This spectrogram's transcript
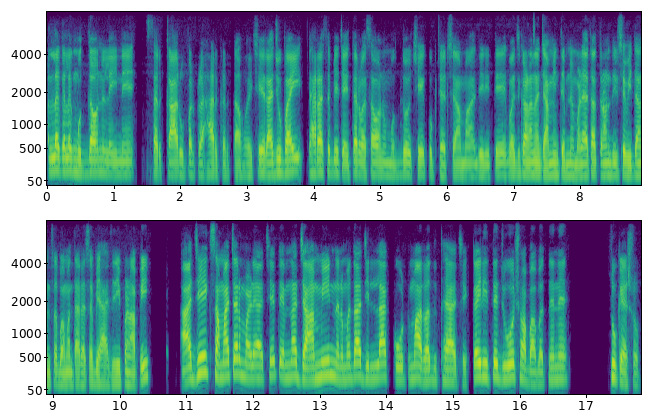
અલગ અલગ મુદ્દાઓને લઈને સરકાર ઉપર પ્રહાર કરતા હોય છે. રાજુભાઈ ધારાસભ્ય ચૈતર વસાવાનો મુદ્દો છે. ખૂબ ચર્ચામાં જે રીતે વચગાળાના જામીન તેમને મળ્યા હતા. ત્રણ દિવસે વિધાનસભામાં ધારાસભ્ય હાજરી પણ આપી. આજે એક સમાચાર મળ્યા છે. તેમના જામીન નર્મદા જિલ્લા કોર્ટમાં રદ થયા છે. કઈ રીતે જુઓ છો આ બાબતને શું કહેશો?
